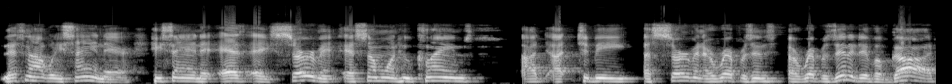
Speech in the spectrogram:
That's not what he's saying there. He's saying that as a servant, as someone who claims uh, uh, to be a servant, a, represent, a representative of God,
